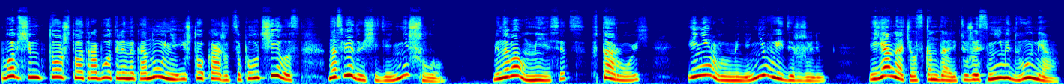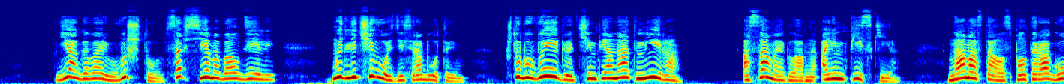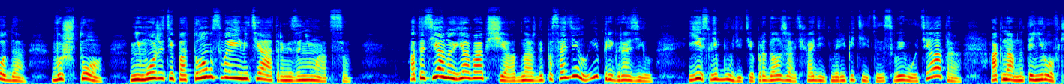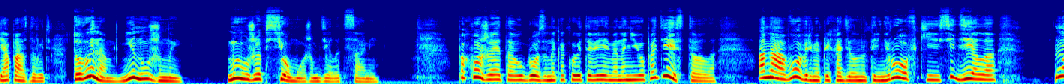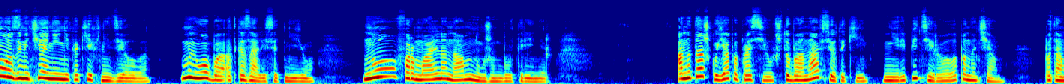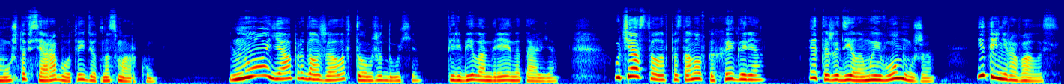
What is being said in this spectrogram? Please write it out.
В общем, то, что отработали накануне и что, кажется, получилось, на следующий день не шло. Миновал месяц, второй, и нервы у меня не выдержали. И я начал скандалить уже с ними двумя. Я говорю, вы что, совсем обалдели? Мы для чего здесь работаем? Чтобы выиграть чемпионат мира. А самое главное, олимпийские. Нам осталось полтора года. Вы что, не можете потом своими театрами заниматься? А Татьяну я вообще однажды посадил и пригрозил. Если будете продолжать ходить на репетиции своего театра, а к нам на тренировки опаздывать, то вы нам не нужны. Мы уже все можем делать сами. Похоже, эта угроза на какое-то время на нее подействовала. Она вовремя приходила на тренировки, сидела, но замечаний никаких не делала. Мы оба отказались от нее но формально нам нужен был тренер. А Наташку я попросил, чтобы она все-таки не репетировала по ночам, потому что вся работа идет на смарку. Но я продолжала в том же духе. перебила Андрея Наталья. Участвовала в постановках Игоря. Это же дело моего мужа. И тренировалась.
